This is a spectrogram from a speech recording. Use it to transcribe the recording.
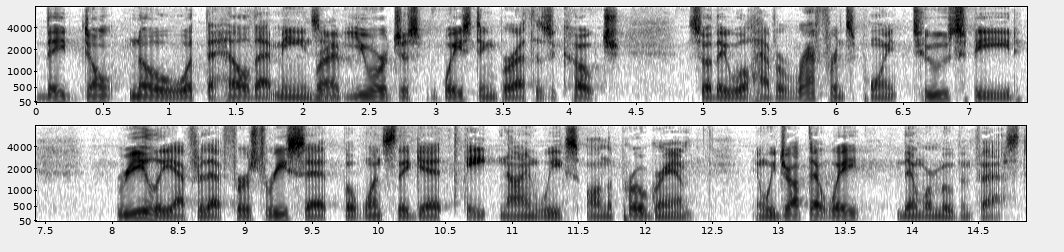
They don't know what the hell that means. Right. And you are just wasting breath as a coach. So they will have a reference point to speed really after that first reset. But once they get eight, nine weeks on the program and we drop that weight, then we're moving fast.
